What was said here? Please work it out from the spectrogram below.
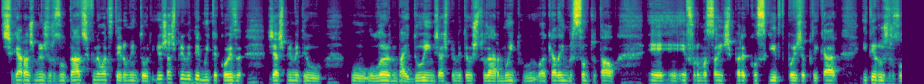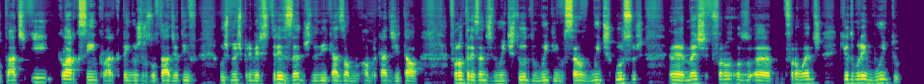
de chegar aos meus resultados que não a de ter um mentor. Eu já experimentei muita coisa, já experimentei o, o, o learn by doing, já experimentei o estudar muito, aquela imersão total em, em, formações para conseguir depois aplicar e ter os resultados. E claro que sim, claro que tenho os resultados. Eu tive os meus primeiros três anos dedicados ao, ao mercado digital. Foram três anos de muito estudo, muita imersão, de muitos cursos, eh, mas foram, eh, foram anos que eu demorei muito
